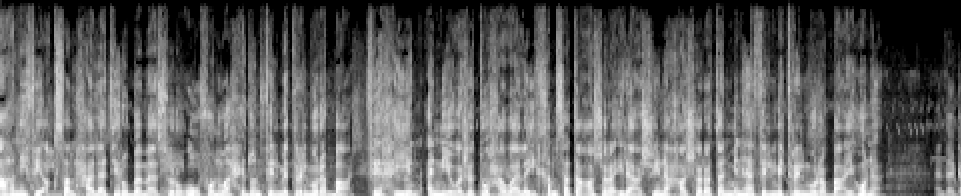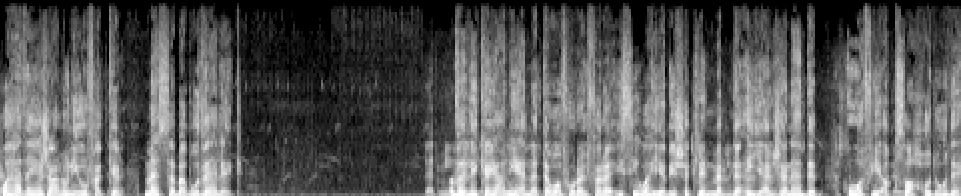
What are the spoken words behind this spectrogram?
أعني في أقصى الحالات ربما سرعوف واحد في المتر المربع. في حين أني وجدت حوالي 15 إلى 20 حشرة منها في المتر المربع هنا. وهذا يجعلني أفكر ما سبب ذلك؟ ذلك يعني أن توافر الفرائس وهي بشكل مبدئي الجنادب هو في أقصى حدوده.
